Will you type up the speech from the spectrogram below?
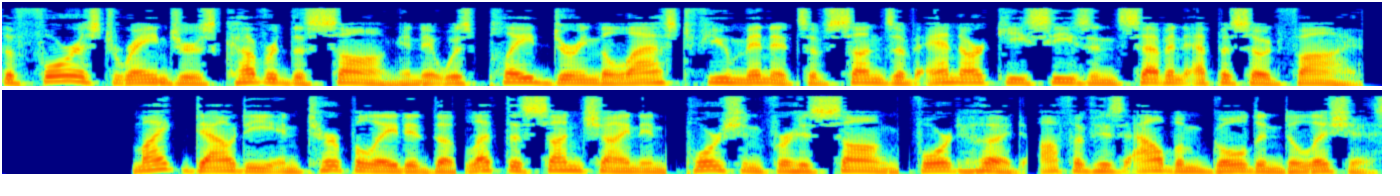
The Forest Rangers covered the song and it was played during the last few minutes of Sons of Anarchy Season 7 Episode 5. Mike Doughty interpolated the Let the Sunshine In portion for his song Fort Hood off of his album Golden Delicious.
